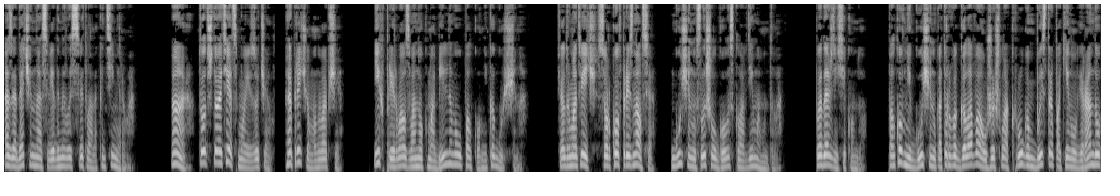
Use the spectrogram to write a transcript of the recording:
Озадаченно осведомилась Светлана Кантемирова. А, тот, что отец мой изучал. А при чем он вообще? Их прервал звонок мобильного у полковника Гущина. Федор Матвеевич, Сурков признался. Гущин услышал голос Клавдии Мамонтова. Подожди секунду. Полковник Гущин, у которого голова уже шла кругом, быстро покинул веранду,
